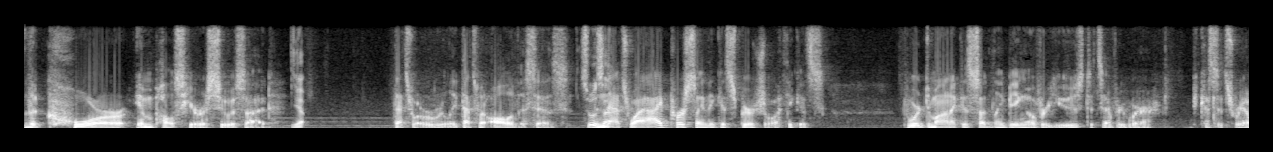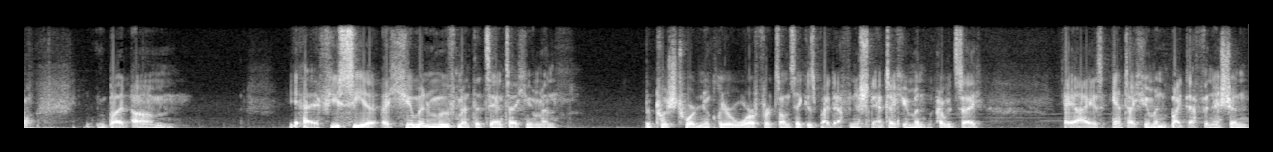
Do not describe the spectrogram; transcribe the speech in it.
the core impulse here is suicide. Yep. That's what we're really. That's what all of this is. Suicide. And that's why I personally think it's spiritual. I think it's the word demonic is suddenly being overused. It's everywhere because it's real. But um, yeah, if you see a, a human movement that's anti-human, the push toward nuclear war for its own sake is by definition anti-human. I would say AI is anti-human by definition.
